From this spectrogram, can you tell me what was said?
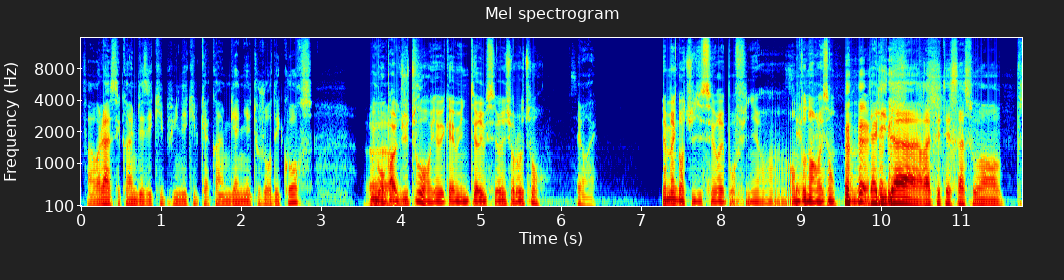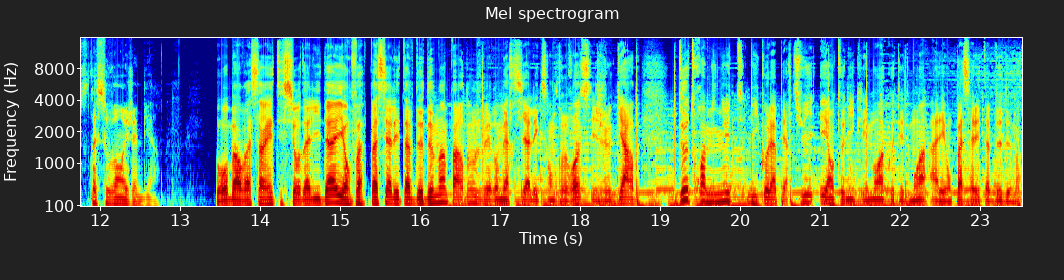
Enfin voilà, c'est quand même des équipes, une équipe qui a quand même gagné toujours des courses. Oui, mais on Euh, parle du tour. Il y avait quand même une terrible série sur le tour. C'est vrai. J'aime bien quand tu dis c'est vrai pour finir, euh, en me donnant vrai. raison. Dalida a répété ça souvent, très souvent et j'aime bien. Bon, ben on va s'arrêter sur Dalida et on va passer à l'étape de demain. Pardon, je vais remercier Alexandre Ross et je garde 2-3 minutes Nicolas Pertuis et Anthony Clément à côté de moi. Allez, on passe à l'étape de demain.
